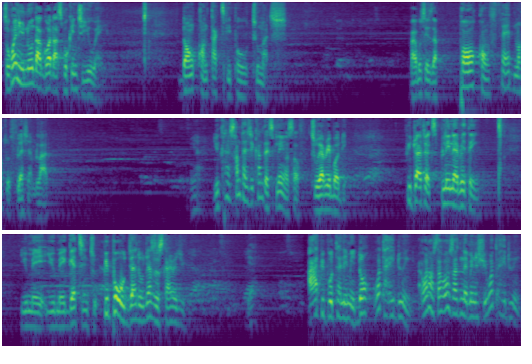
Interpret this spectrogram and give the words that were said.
So when you know that God has spoken to you, eh, don't contact people too much. Bible says that Paul conferred not with flesh and blood. Yeah. You can sometimes you can't explain yourself to everybody. If you try to explain everything, you may you may get into people will just, will just discourage you. Yeah. I had people telling me, Don't what are you doing? When I was, when I was starting the ministry, what are you doing?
